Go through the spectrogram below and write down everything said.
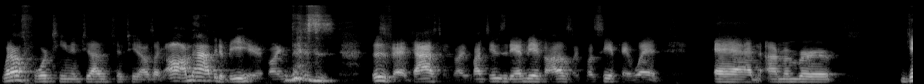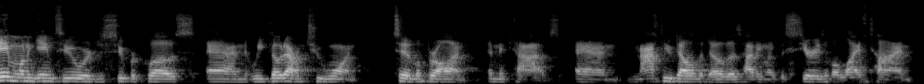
when I was 14 in 2015, I was like, oh, I'm happy to be here. Like this is this is fantastic. Like my team's in the NBA finals. Like let's see if they win. And I remember game one and game two were just super close, and we go down two one to LeBron and the Cavs, and Matthew Dellavedova is having like the series of a lifetime,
